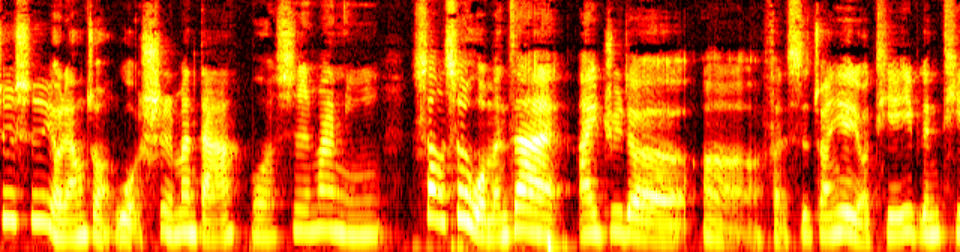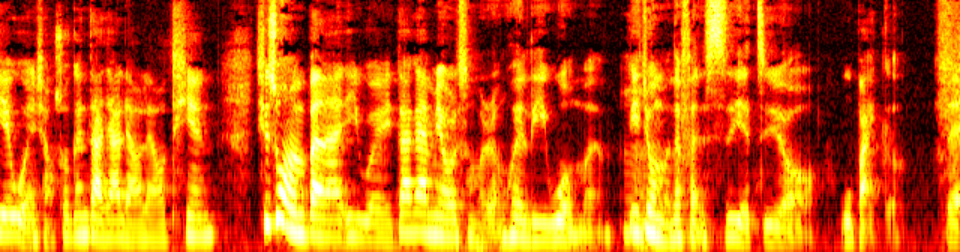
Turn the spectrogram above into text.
诗诗有两种，我是曼达，我是曼妮。上次我们在 IG 的呃粉丝专业有贴一篇贴文，想说跟大家聊聊天。其实我们本来以为大概没有什么人会理我们，毕竟我们的粉丝也只有五百个。对，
